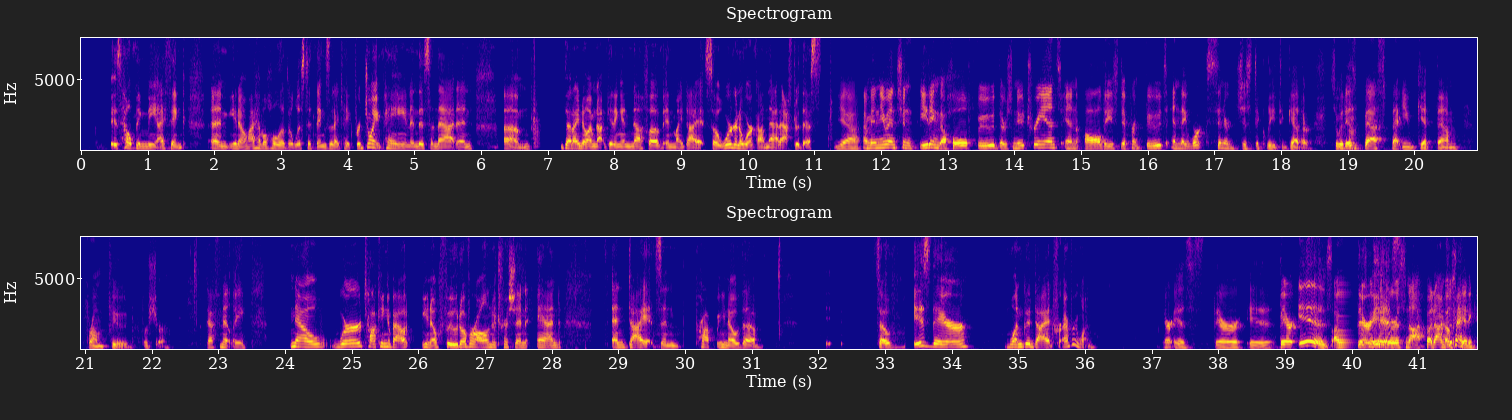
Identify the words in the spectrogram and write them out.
is helping me. I think, and you know I have a whole other list of things that I take for joint pain and this and that, and um, that I know I'm not getting enough of in my diet. So we're going to work on that after this. Yeah. I mean, you mentioned eating the whole food. There's nutrients in all these different foods, and they work synergistically together. So it is mm-hmm. best that you get them from food for sure. Definitely. Now we're talking about you know food overall, nutrition, and and diets and prop. You know the. So is there one good diet for everyone? There is. There is. There is. I was There is? There is not, but I'm just Okay. kidding.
